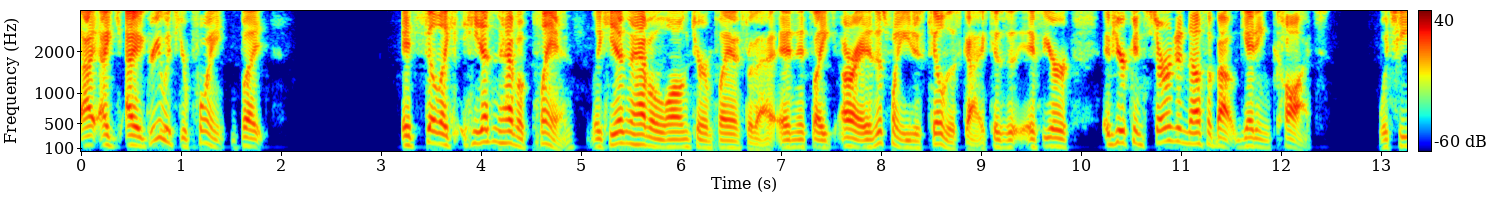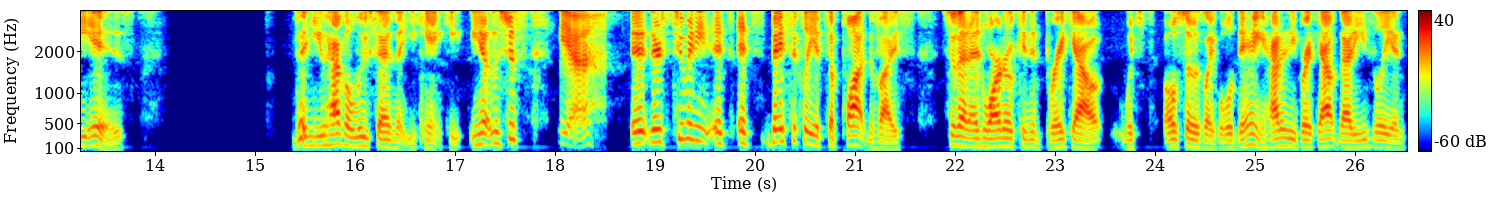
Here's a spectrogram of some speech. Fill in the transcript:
I, I I agree with your point, but it's still like he doesn't have a plan. Like he doesn't have a long term plan for that, and it's like, all right, at this point, you just kill this guy. Because if you're if you're concerned enough about getting caught, which he is, then you have a loose end that you can't keep. You know, it's just Yeah. it, there's too many it's it's basically it's a plot device so that eduardo can break out which also is like well dang how did he break out that easily? And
